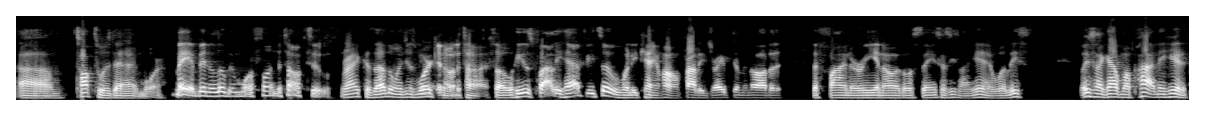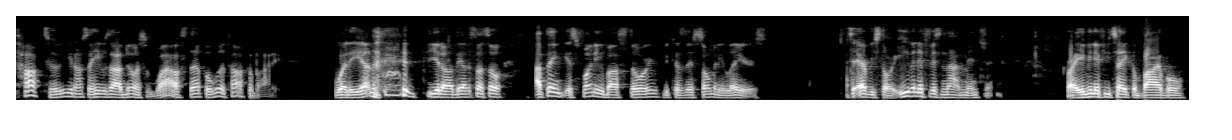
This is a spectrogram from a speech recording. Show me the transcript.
um, talk to his dad more. May have been a little bit more fun to talk to, right? Because the other one just working all the time. So he was probably happy too when he came home. Probably draped him in all the the finery and all those things because he's like, yeah, well at least at least I got my partner here to talk to. You know, so he was out doing some wild stuff, but we'll talk about it. Where the other, you know, the other stuff. So I think it's funny about stories because there's so many layers to every story, even if it's not mentioned, right? Even if you take a Bible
